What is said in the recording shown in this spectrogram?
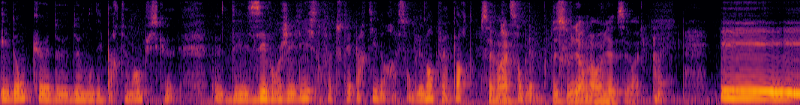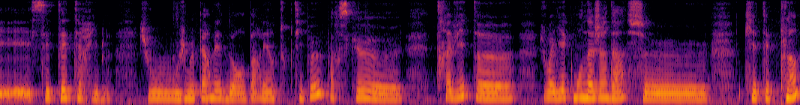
et donc de, mon département, puisque des évangélistes, enfin tout est parti d'un rassemblement, peu importe. C'est vrai. Des souvenirs me reviennent, c'est vrai. Et c'était terrible. Je, me permets d'en parler un tout petit peu parce que euh, très vite, euh, je voyais que mon agenda, qui était plein,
